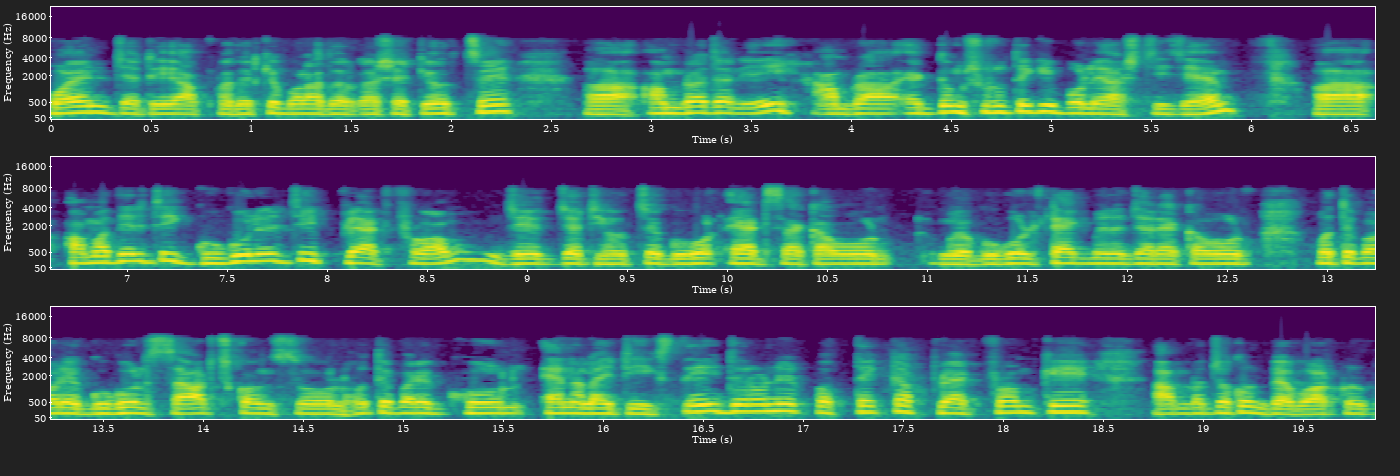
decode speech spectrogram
পয়েন্ট যেটি আপনাদেরকে বলা দরকার সেটি হচ্ছে আমরা জানি, আমরা একদম শুরু থেকেই বলে আসছি যে আমাদের যে গুগলের যে প্ল্যাটফর্ম যে, যেটি হচ্ছে Google ads account Google tag manager account হতে পারে গুগল সার্চ কনসোল হতে পারে গুগল অ্যানালাইটিক্স এই ধরনের প্রত্যেকটা প্ল্যাটফর্মকে আমরা যখন ব্যবহার করব,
